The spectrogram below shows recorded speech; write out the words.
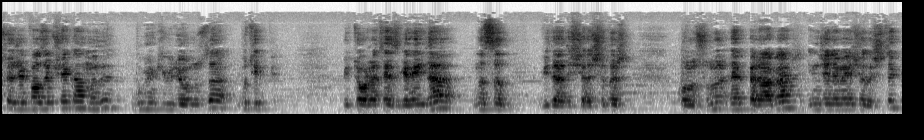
Söyleyecek fazla bir şey kalmadı. Bugünkü videomuzda bu tip bir torna tezgahıyla nasıl vida dişi açılır konusunu hep beraber incelemeye çalıştık.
